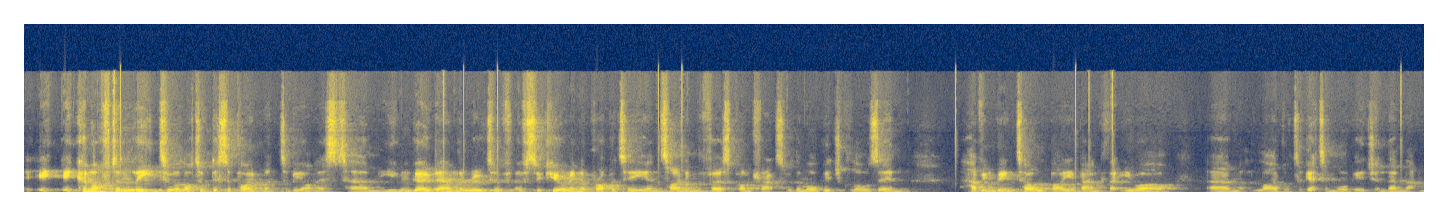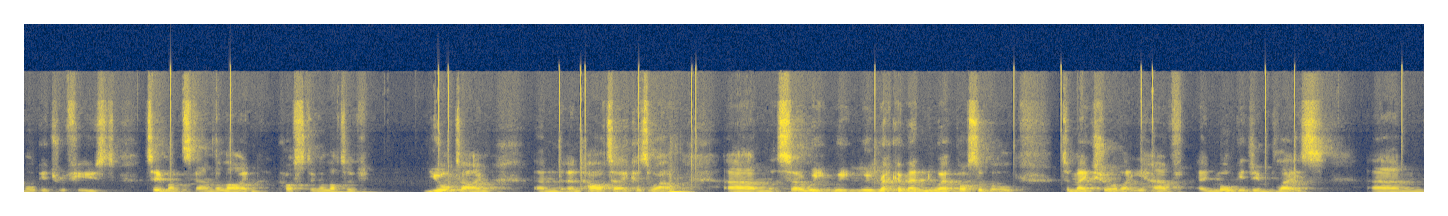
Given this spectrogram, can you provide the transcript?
it, it, can often lead to a lot of disappointment, to be honest. Um, you can go down the route of, of, securing a property and signing the first contracts with a mortgage clause in, having been told by your bank that you are um, liable to get a mortgage, and then that mortgage refused two months down the line, costing a lot of your time and, and heartache as well. Um, so we, we, we recommend where possible to make sure that you have a mortgage in place um,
